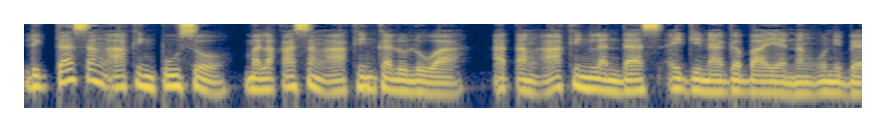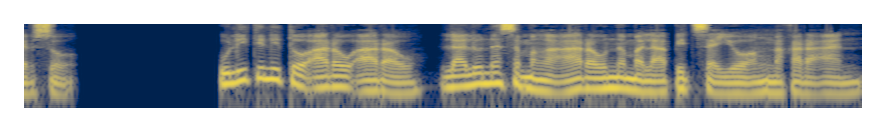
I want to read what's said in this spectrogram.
Ligtas ang aking puso, malakas ang aking kaluluwa, at ang aking landas ay ginagabayan ng universo. Ulitin ito araw-araw, lalo na sa mga araw na malapit sa iyo ang nakaraan.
